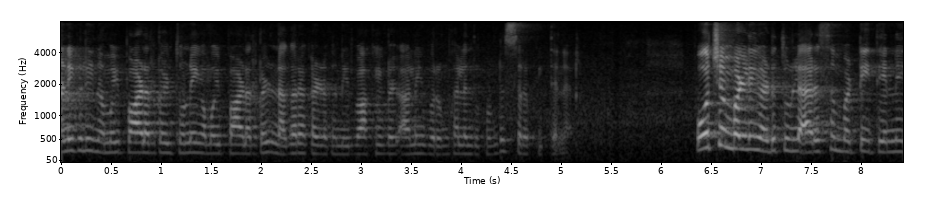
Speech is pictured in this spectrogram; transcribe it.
அணிகளின் அமைப்பாளர்கள் துணை அமைப்பாளர்கள் நகர கழக நிர்வாகிகள் அனைவரும் கலந்து கொண்டு சிறப்பித்தனர். போச்சம்பள்ளி அடுத்துள்ள அரசம்பட்டி தென்னை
